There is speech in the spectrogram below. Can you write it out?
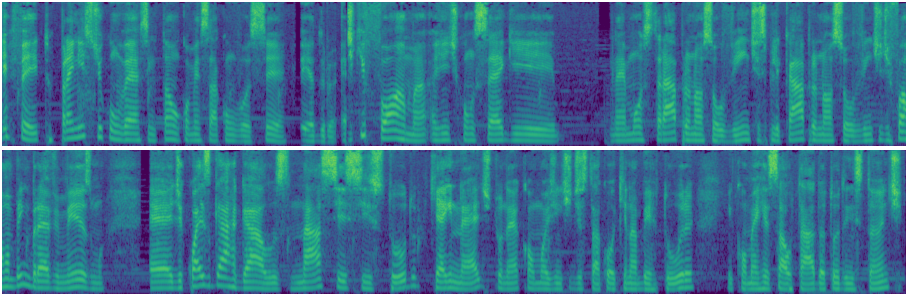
Perfeito. Para início de conversa, então, começar com você, Pedro. De que forma a gente consegue né, mostrar para o nosso ouvinte, explicar para o nosso ouvinte, de forma bem breve mesmo, é, de quais gargalos nasce esse estudo, que é inédito, né, como a gente destacou aqui na abertura e como é ressaltado a todo instante,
